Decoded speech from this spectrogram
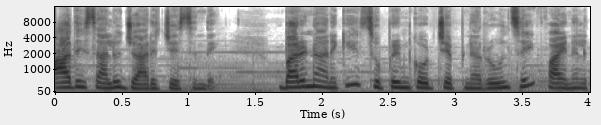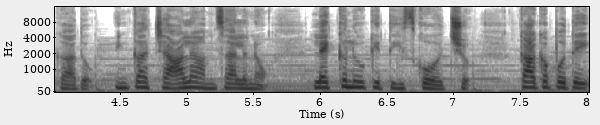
ఆదేశాలు జారీ చేసింది. భరణానికి సుప్రీంకోర్టు చెప్పిన రూల్సే ఫైనల్ కాదు. ఇంకా చాలా అంశాలను లెక్కలోకి తీసుకోవచ్చు. కాకపోతే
